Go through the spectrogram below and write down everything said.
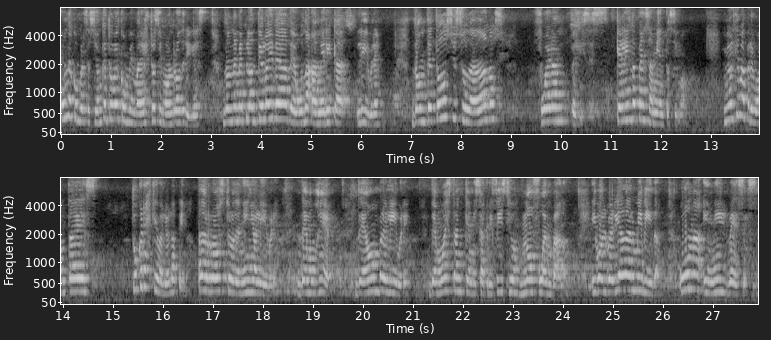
una conversación que tuve con mi maestro Simón Rodríguez, donde me planteó la idea de una América libre, donde todos sus ciudadanos fueran felices. Qué lindo pensamiento, Simón. Mi última pregunta es, ¿tú crees que valió la pena? El rostro de niño libre, de mujer, de hombre libre, demuestran que mi sacrificio no fue en vano y volvería a dar mi vida una y mil veces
